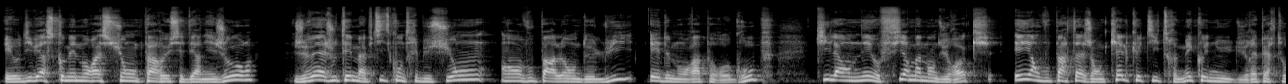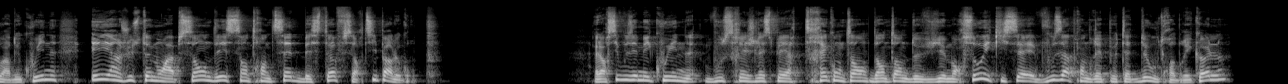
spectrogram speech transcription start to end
et aux diverses commémorations parues ces derniers jours, je vais ajouter ma petite contribution en vous parlant de lui et de mon rapport au groupe, qui l'a emmené au firmament du rock, et en vous partageant quelques titres méconnus du répertoire de Queen et injustement absents des 137 best-of sortis par le groupe. Alors si vous aimez Queen, vous serez, je l'espère, très content d'entendre de vieux morceaux et qui sait, vous apprendrez peut-être deux ou trois bricoles.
